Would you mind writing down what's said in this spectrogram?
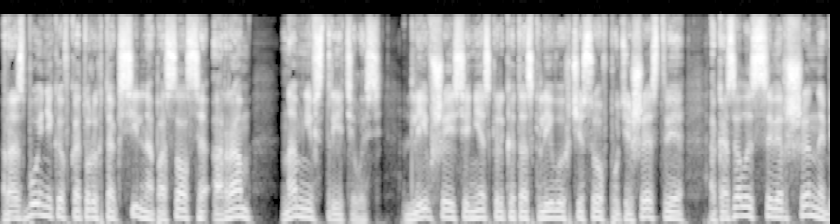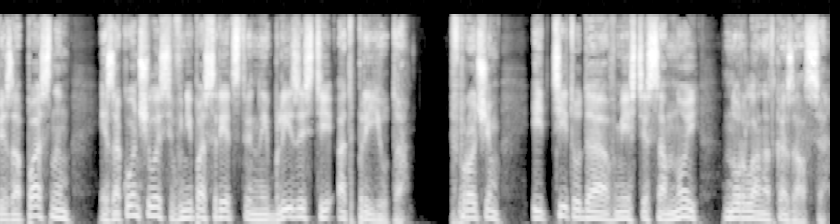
Разбойников, которых так сильно опасался Арам, нам не встретилось. Длившееся несколько тоскливых часов путешествия оказалось совершенно безопасным и закончилось в непосредственной близости от приюта. Впрочем, идти туда вместе со мной Нурлан отказался.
